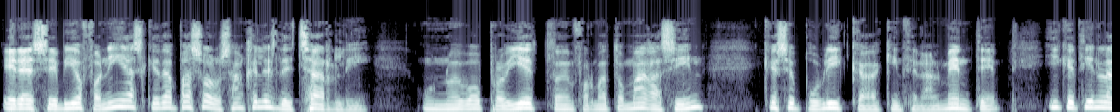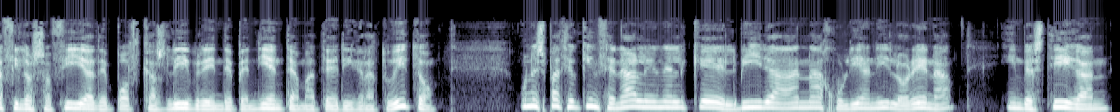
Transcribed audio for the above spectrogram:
Era ese Biofonías que da paso a Los Ángeles de Charlie, un nuevo proyecto en formato magazine que se publica quincenalmente y que tiene la filosofía de podcast libre, independiente, amateur y gratuito. Un espacio quincenal en el que Elvira, Ana, Julián y Lorena investigan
